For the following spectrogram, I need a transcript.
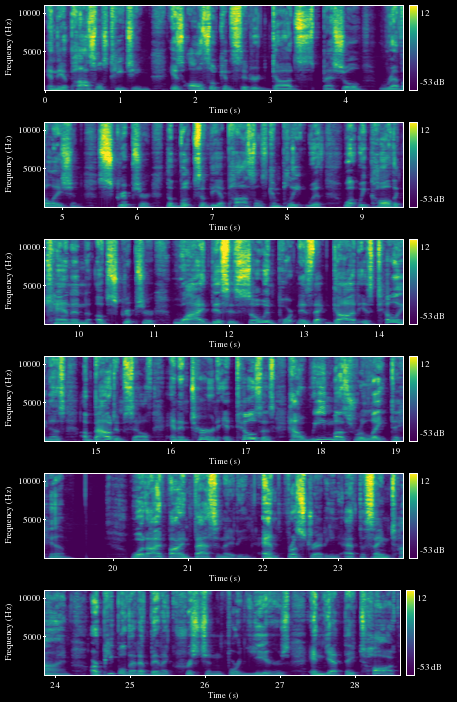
in the apostles' teaching is also considered God's special revelation. Scripture, the books of the apostles, complete with what we call the canon of Scripture. Why this is so important is that God is telling us about Himself, and in turn, it tells us how we must relate to Him. What I find fascinating and frustrating at the same time are people that have been a Christian for years and yet they talk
